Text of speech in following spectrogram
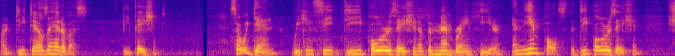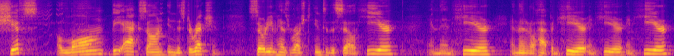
are details ahead of us. Be patient. So again, we can see depolarization of the membrane here, and the impulse, the depolarization, shifts along the axon in this direction. Sodium has rushed into the cell here, and then here, and then it'll happen here, and here, and here,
